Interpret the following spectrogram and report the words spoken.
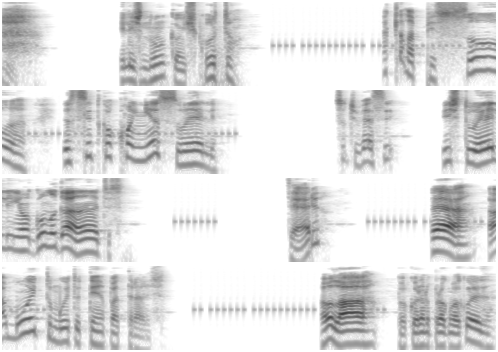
Ah, eles nunca escutam. Aquela pessoa, eu sinto que eu conheço ele. Se eu tivesse visto ele em algum lugar antes. Sério? É, há muito, muito tempo atrás. Olá, procurando por alguma coisa?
